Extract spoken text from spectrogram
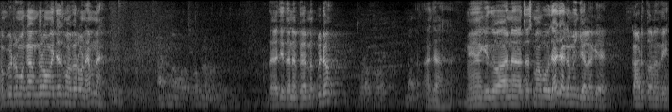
કમ્પ્યુટરમાં કામ કરવામાં ચશ્મા પહેરવાના એમ ને? તો હજી તને ફેર નથી પીડ્યો? અચ્છા મેં કીધું આને ચશ્મા બહુ જાજા ગમી ગયા લાગે કાઢતો નથી.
